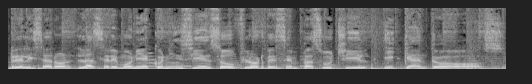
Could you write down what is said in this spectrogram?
Realizaron la ceremonia con incienso, flor de cempasúchil y cantos.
